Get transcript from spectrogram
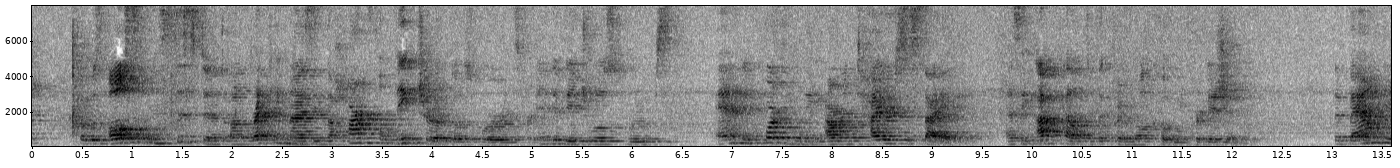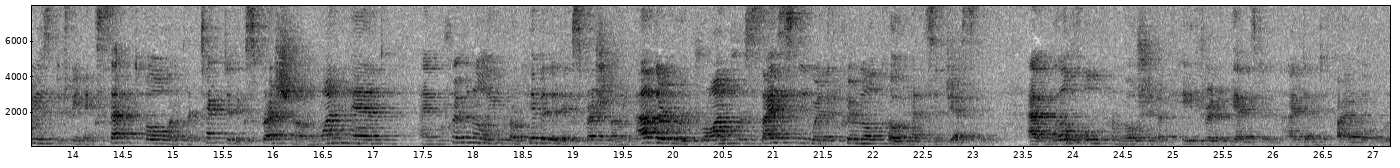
but was also insistent on recognizing the harmful nature of those words for individuals, groups, and importantly, our entire society, as he upheld the criminal code provision. The boundaries between acceptable and protected expression on one hand and criminally prohibited expression on the other were drawn precisely where the criminal code had suggested, at willful promotion of hatred against an identifiable group.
